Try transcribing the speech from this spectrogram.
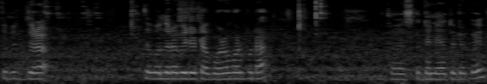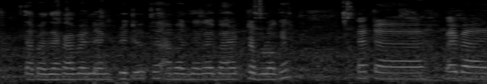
তো বন্ধুরা তো বন্ধুরা ভিডিওটা বড় করব না তো আজকে জন্য এতটুকুই। তারপরে দেখা হবে নেক্সট ভিডিওতে, আবার দেখা হবে আরেকটা ব্লগে টাটা, বাই বাই।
